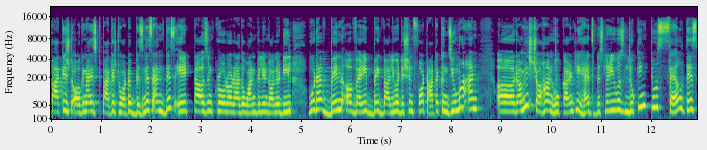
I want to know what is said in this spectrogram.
packaged, organized packaged water business. And this 8,000 crore or rather $1 billion deal would have been a very big value addition for Tata Consumer. And uh, Ramesh Chauhan, who currently heads Bisleri, was looking to sell this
